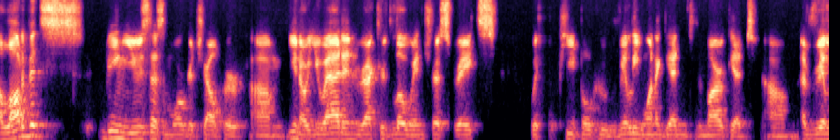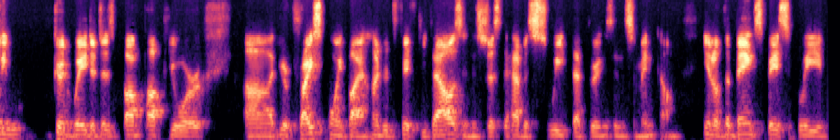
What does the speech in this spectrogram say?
a lot of it's being used as a mortgage helper um, you know you add in record low interest rates with people who really want to get into the market um, a really good way to just bump up your uh, your price point by 150,000 is just to have a suite that brings in some income. You know, the banks basically,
